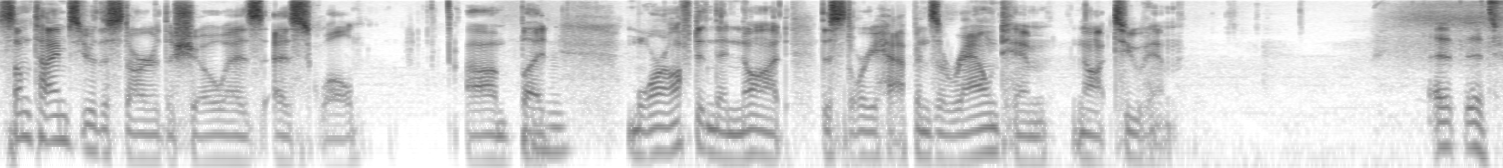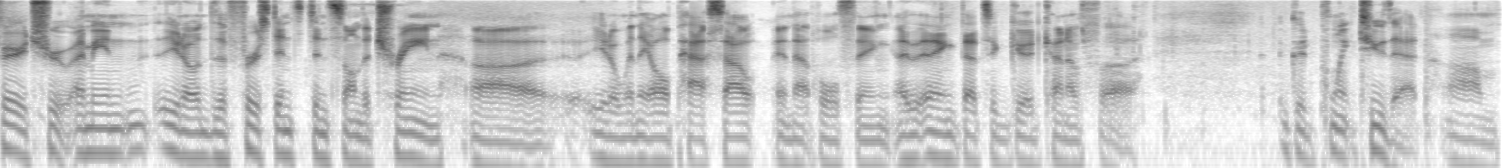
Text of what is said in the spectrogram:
Sometimes you're the star of the show as as Squall, um, but more often than not, the story happens around him, not to him. It's very true. I mean, you know, the first instance on the train, uh, you know, when they all pass out and that whole thing, I think that's a good kind of uh, a good point to that. Um,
